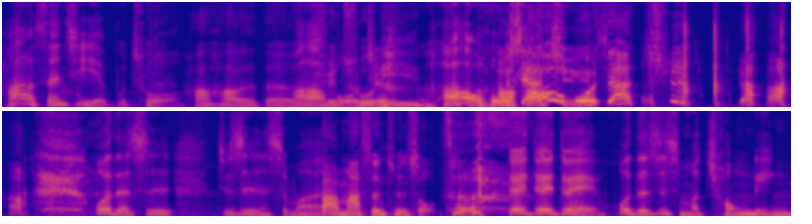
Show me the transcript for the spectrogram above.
好好生气也不错，好好的去处理，好好活下好好去，活下去。或者是就是什么爸妈生存手册，对对对，或者是什么丛林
